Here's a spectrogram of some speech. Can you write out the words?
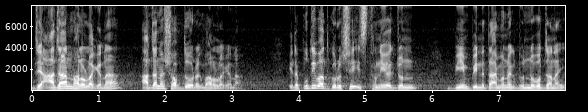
যে আজান ভালো লাগে না, আজানের শব্দ ওর ভালো লাগে না। এটা প্রতিবাদ করেছে স্থানীয় একজন বিএনপি নেতা, আমি অনেক ধন্যবাদ জানাই।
